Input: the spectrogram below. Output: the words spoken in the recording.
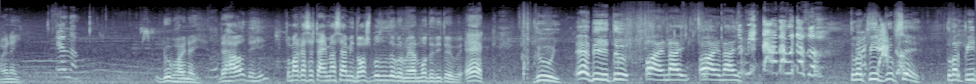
হয় নাই। ডুব হয় নাই। দেখাও দেখি। তোমার কাছে টাইম আছে আমি দশ পর্যন্ত করব এর মধ্যে দিতে হবে। এক দুই এ বি তু হয় নাই হয় নাই। তোমার পিঠ ডুবছে। তোমার পিঠ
